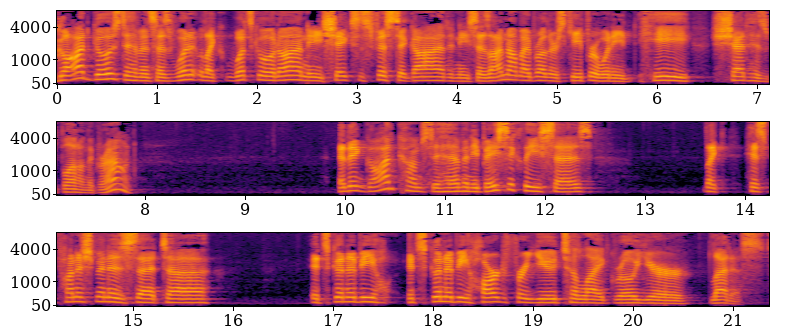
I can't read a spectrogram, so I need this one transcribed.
God goes to him and says, what, like, what's going on? And he shakes his fist at God and he says, I'm not my brother's keeper when he, he shed his blood on the ground. And then God comes to him and he basically says, like, his punishment is that, uh, it's gonna be, it's gonna be hard for you to like grow your lettuce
